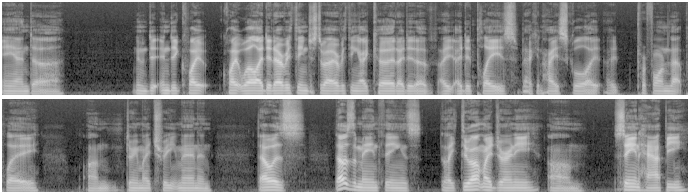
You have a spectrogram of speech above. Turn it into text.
and uh, and, did, and did quite quite well. I did everything, just about everything I could. I did a I, I did plays back in high school. I, I performed that play um, during my treatment, and that was that was the main thing. Is like throughout my journey, um, staying happy.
